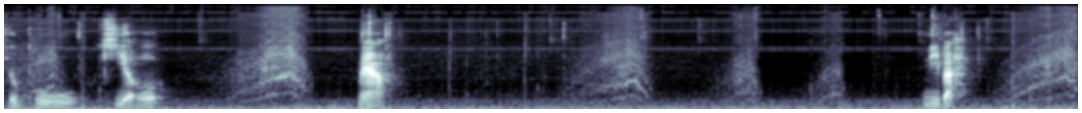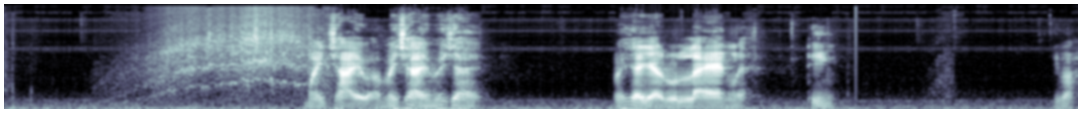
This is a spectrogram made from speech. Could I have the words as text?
ชมพูเขียวไม่เอา นี่ปะไม่ใช่วะไม่ใช่ไม่ใช่ ไม่ใช่อย่างรุนแรงเลย ทิ้ง นี่ปะ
